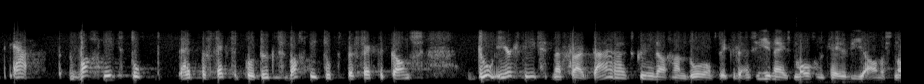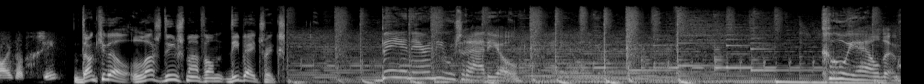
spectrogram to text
ja, wacht niet tot het perfecte product, wacht niet tot de perfecte kans. Doe eerst iets en vanuit daaruit kun je dan gaan doorontwikkelen. En zie je ineens mogelijkheden die je anders nooit had gezien. Dankjewel, Lars Duursma van Debatrix. BNR Nieuwsradio. Groeihelden.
